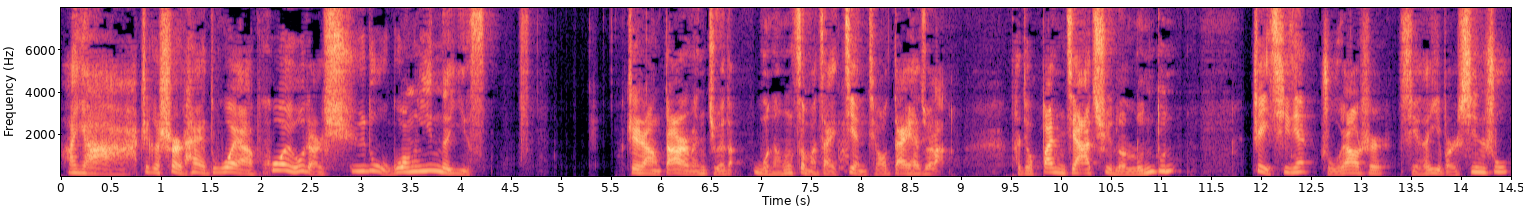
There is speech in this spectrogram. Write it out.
哎呀，这个事儿太多呀，颇有点虚度光阴的意思。这让达尔文觉得不能这么在剑桥待下去了，他就搬家去了伦敦。这期间主要是写他一本新书，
